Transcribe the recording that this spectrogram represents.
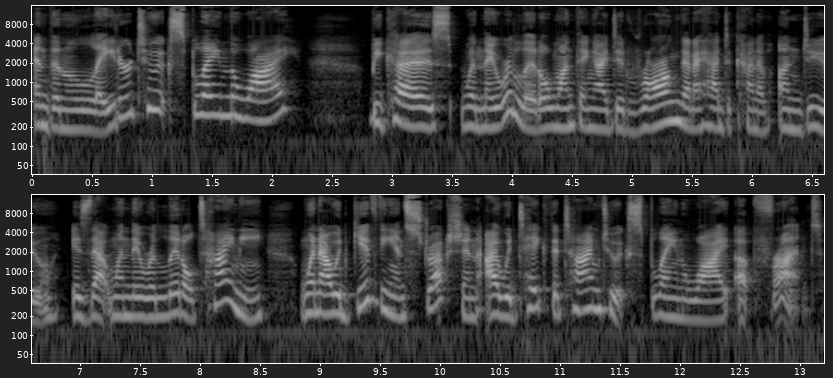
and then later to explain the why. Because when they were little, one thing I did wrong that I had to kind of undo is that when they were little tiny, when I would give the instruction, I would take the time to explain why up front.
